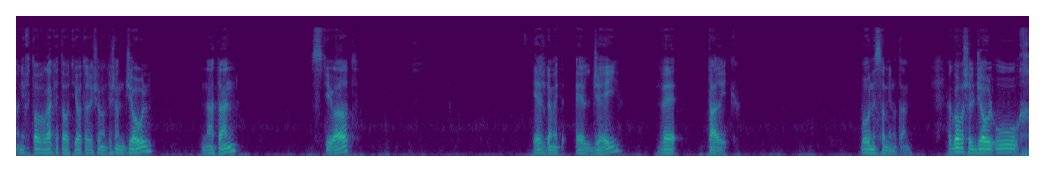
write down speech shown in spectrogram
אני אכתוב רק את האותיות הראשונות, יש לנו ג'ול, נתן, סטיוארט, יש גם את LJ וטאריק. בואו נסמן אותם. הגובה של ג'ול הוא 5-6.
